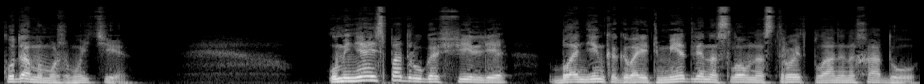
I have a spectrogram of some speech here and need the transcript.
Куда мы можем уйти? «У меня есть подруга Филли», — блондинка говорит медленно, словно строит планы на ходу.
